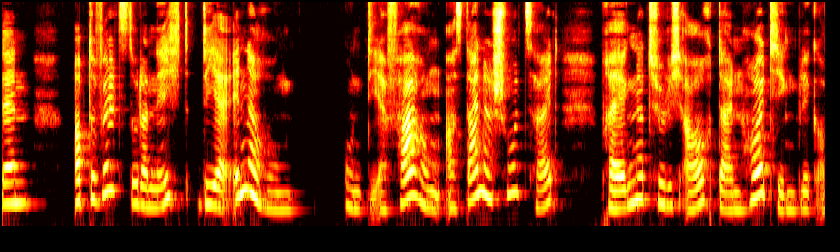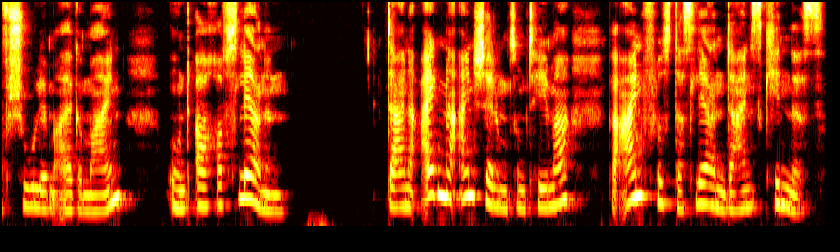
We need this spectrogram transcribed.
Denn ob du willst oder nicht, die Erinnerung, und die Erfahrungen aus deiner Schulzeit prägen natürlich auch deinen heutigen Blick auf Schule im Allgemeinen und auch aufs Lernen. Deine eigene Einstellung zum Thema beeinflusst das Lernen deines Kindes.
